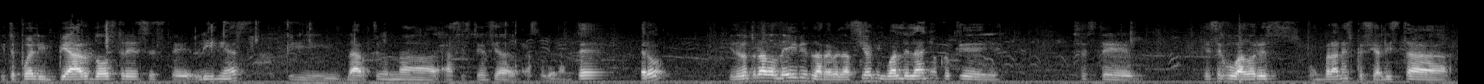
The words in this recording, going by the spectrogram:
y te puede limpiar dos, tres este, líneas y darte una asistencia a su delantero. Y del otro lado David, la revelación igual del año, creo que pues, este, ese jugador es un gran especialista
